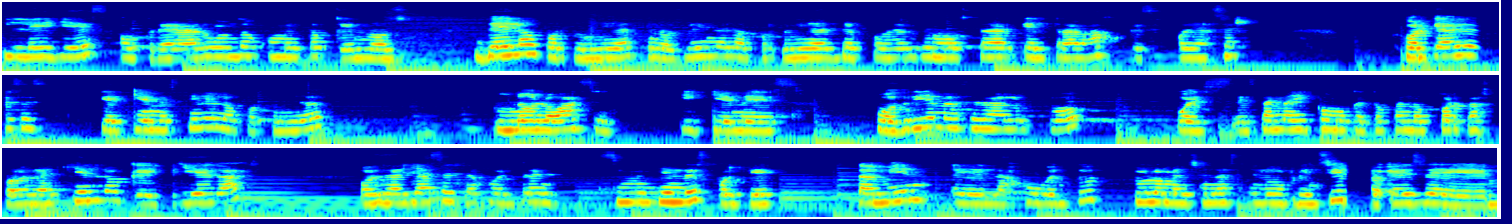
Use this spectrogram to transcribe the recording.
leyes o crear un documento que nos dé la oportunidad, que nos brinde la oportunidad de poder demostrar el trabajo que se puede hacer. Porque hay veces que quienes tienen la oportunidad no lo hacen y quienes podrían hacer algo, pues están ahí como que tocando puertas, pero de aquí en lo que llegas, o sea, ya se te fue el tren, ¿sí me entiendes? Porque también eh, la juventud, tú lo mencionaste en un principio, es de,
